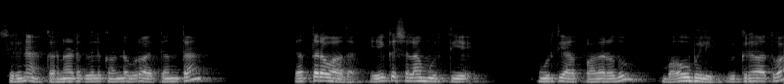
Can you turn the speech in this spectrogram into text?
ಸರಿನಾ? ಕರ್ನಾಟಕದಲ್ಲಿ ಕಂಡುಬರುವ ಅತ್ಯಂತ ಎತ್ತರವಾದ ಏಕಶಿಲಾಮೂರ್ತಿ ಮೂರ್ತಿ ಯಾವುದಪ್ಪ ಅಂದ್ರೆ ಅದು ಬಾಹುಬಲಿ ವಿಗ್ರಹ ಅಥವಾ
